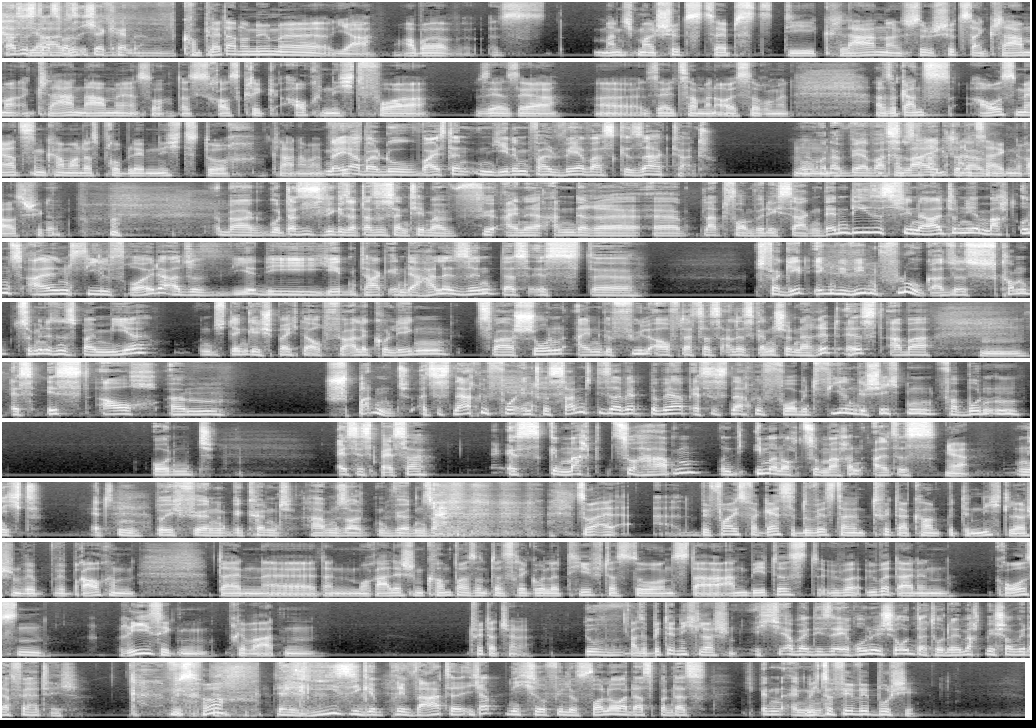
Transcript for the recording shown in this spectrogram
Das ist ja, das, was also ich erkenne. Komplett anonyme, ja, aber es manchmal schützt selbst die Klarname, schützt ein Klarname, so dass ich es rauskriege, auch nicht vor sehr, sehr äh, seltsamen Äußerungen. Also ganz ausmerzen kann man das Problem nicht durch Klarname. Naja, aber du weißt dann in jedem Fall, wer was gesagt hat. Mhm. Oder wer was liked. An Anzeigen oder, rausschicken. Ne? Aber gut, das ist, wie gesagt, das ist ein Thema für eine andere äh, Plattform, würde ich sagen. Denn dieses Finalturnier macht uns allen viel Freude. Also wir, die jeden Tag in der Halle sind, das ist, äh, es vergeht irgendwie wie im Flug. Also es kommt zumindest bei mir, und ich denke, ich spreche da auch für alle Kollegen, zwar schon ein Gefühl auf, dass das alles ganz schöner Ritt ist, aber hm. es ist auch ähm, spannend. Es ist nach wie vor interessant, dieser Wettbewerb. Es ist nach wie vor mit vielen Geschichten verbunden. Und es ist besser, es gemacht zu haben und immer noch zu machen, als es ja. nicht hätten durchführen gekönnt haben sollten, würden sollen. So, äh, bevor ich es vergesse, du wirst deinen Twitter-Account bitte nicht löschen. Wir, wir brauchen deinen, äh, deinen moralischen Kompass und das Regulativ, das du uns da anbietest, über, über deinen großen, riesigen privaten Twitter-Channel. Also bitte nicht löschen. Ich, aber dieser ironische Unterton, der macht mich schon wieder fertig. Wieso? Der riesige private. Ich habe nicht so viele Follower, dass man das. Ich bin ein. Nicht so viel wie Bushi.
